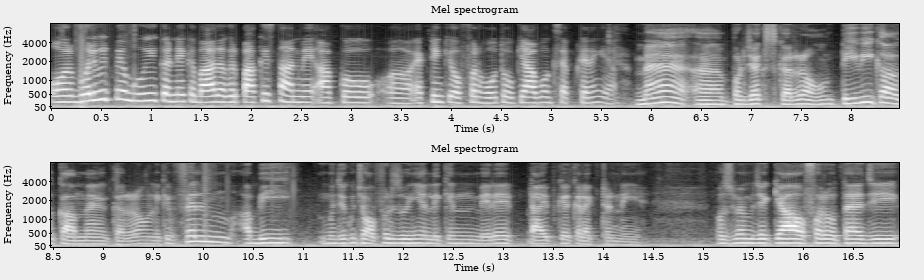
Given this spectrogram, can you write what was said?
और बॉलीवुड पे मूवी करने के बाद अगर पाकिस्तान में आपको एक्टिंग की ऑफ़र हो तो क्या वो एक्सेप्ट करेंगे आप? मैं प्रोजेक्ट्स कर रहा हूँ टीवी का काम मैं कर रहा हूँ लेकिन फ़िल्म अभी मुझे कुछ ऑफर्स हुई हैं लेकिन मेरे टाइप के करेक्टर नहीं है। उसमें मुझे क्या ऑफ़र होता है जी?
